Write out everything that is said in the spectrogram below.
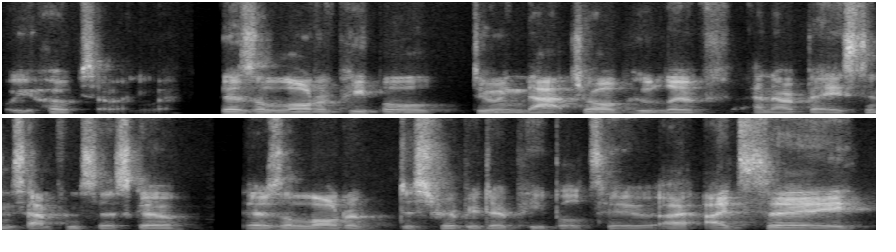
or you hope so anyway. There's a lot of people doing that job who live and are based in San Francisco. There's a lot of distributor people too. I, would say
